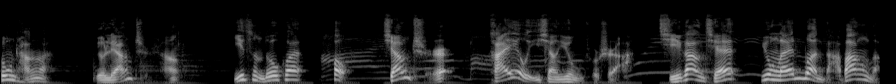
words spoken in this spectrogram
通常啊，有两尺长，一寸多宽，厚响尺还有一项用处是啊，起杠前用来乱打梆子，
